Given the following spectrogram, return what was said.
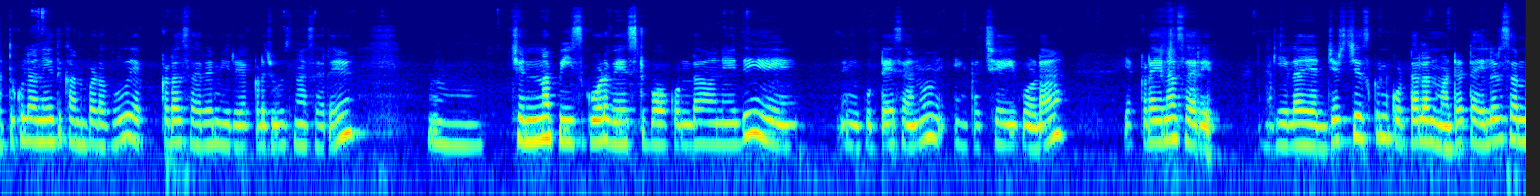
అతుకులు అనేది కనపడవు. ఎక్కడ సరే మీరు ఎక్కడ చూసినా సరే చిన్న పీస్ కూడా వేస్ట్ పోకుండా అనేది నేను కుట్టేశాను. ఇంకా చెయ్యి కూడా ఎక్కడైనా సరే. ఇలా అడ్జస్ట్ చేసుకుని కుట్టాలన్నమాట. టైలర్స్ అన్న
